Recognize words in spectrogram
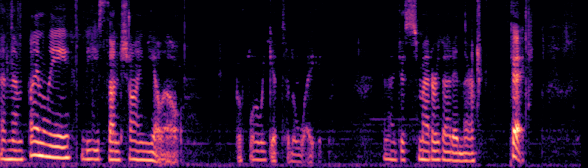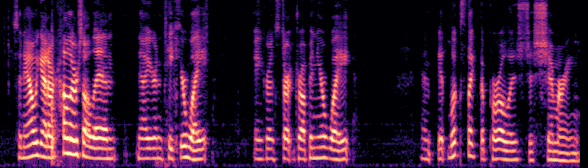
And then finally, the sunshine yellow before we get to the white. And I just smatter that in there. Okay. So now we got our colors all in. Now you're going to take your white and you're going to start dropping your white. And it looks like the pearl is just shimmering.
